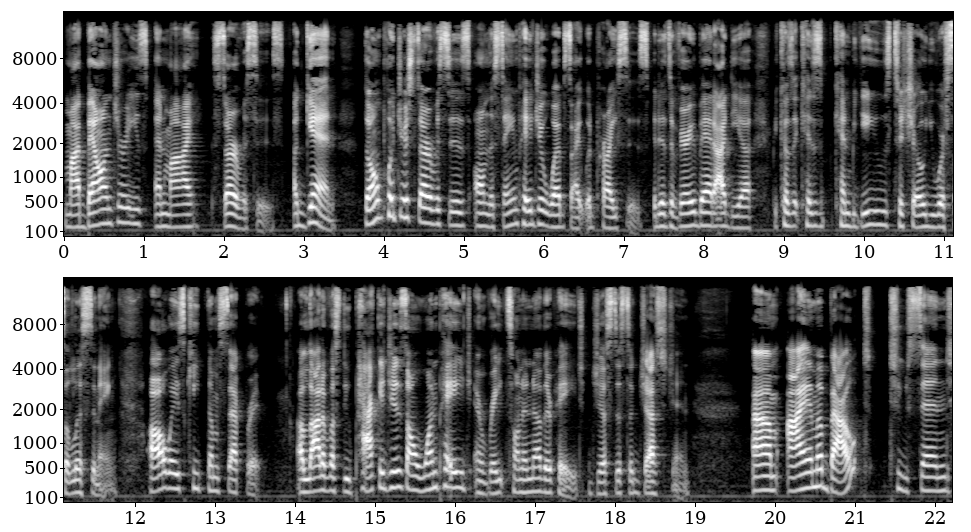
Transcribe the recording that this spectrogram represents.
my boundaries and my services. Again, don't put your services on the same page your website with prices. It is a very bad idea because it can, can be used to show you are soliciting. Always keep them separate. A lot of us do packages on one page and rates on another page. Just a suggestion. Um, I am about to send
